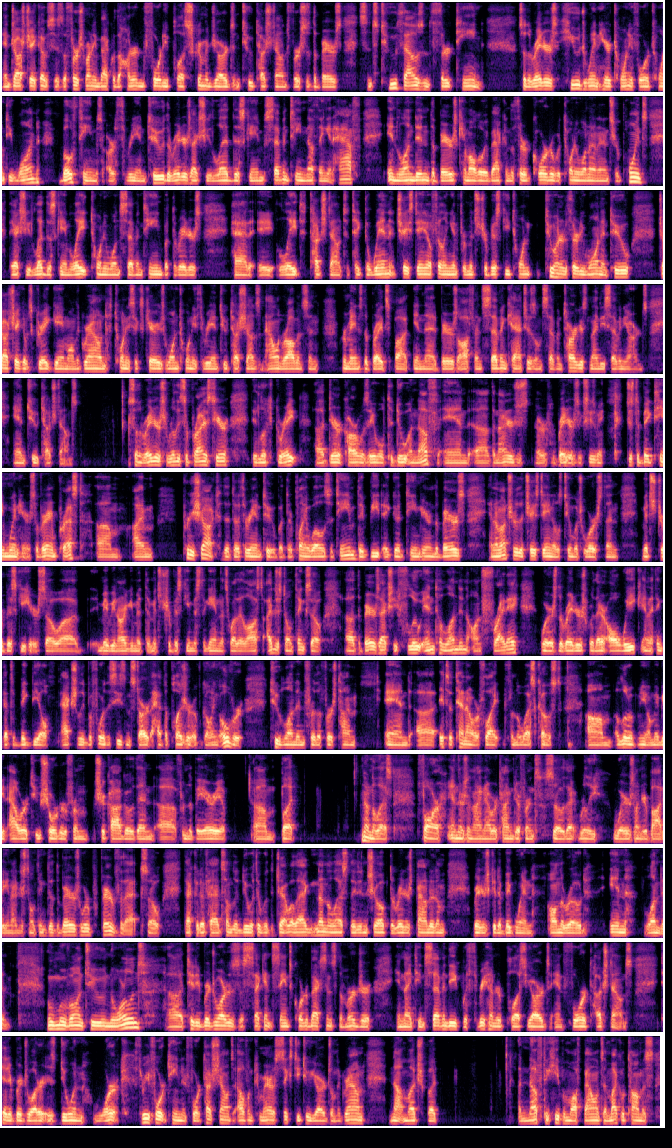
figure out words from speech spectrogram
And Josh Jacobs is the first running back with 140 plus scrimmage yards and two touchdowns versus the Bears since 2013. So the Raiders, huge win here, 24 21. Both teams are 3 and 2. The Raiders actually led this game 17 0 at half in London. The Bears came all the way back in the third quarter with 21 unanswered points. They actually led this game late, 21 17, but the Raiders had a late touchdown to take the win. Chase Daniel filling in for Mitch Trubisky, 20, 231 and 2. Josh Jacobs, great game on the ground, 26 carries, 123 and two touchdowns. And Allen Robinson remains the bright spot in that Bears offense. Seven catches catches on seven targets, 97 yards, and two touchdowns. So the Raiders really surprised here. They looked great. Uh, Derek Carr was able to do enough, and uh, the Niners just, or Raiders, excuse me, just a big team win here. So very impressed. Um, I'm pretty shocked that they're three and two, but they're playing well as a team. They beat a good team here in the Bears, and I'm not sure that Chase Daniel is too much worse than Mitch Trubisky here. So uh, maybe an argument that Mitch Trubisky missed the game, that's why they lost. I just don't think so. Uh, the Bears actually flew into London on Friday, whereas the Raiders were there all week, and I think that's a big deal. Actually, before the season start, I had the pleasure of going over to London for the first time and uh, it's a 10 hour flight from the west coast um, a little you know maybe an hour or two shorter from chicago than uh, from the bay area um, but nonetheless far and there's a nine hour time difference so that really wears on your body and i just don't think that the bears were prepared for that so that could have had something to do with it with the jet lag. Nonetheless they didn't show up the raiders pounded them raiders get a big win on the road in London. We'll move on to New Orleans. Uh, Teddy Bridgewater is the second Saints quarterback since the merger in 1970 with 300 plus yards and four touchdowns. Teddy Bridgewater is doing work. 314 and four touchdowns. Alvin Kamara, 62 yards on the ground. Not much, but enough to keep him off balance. And Michael Thomas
